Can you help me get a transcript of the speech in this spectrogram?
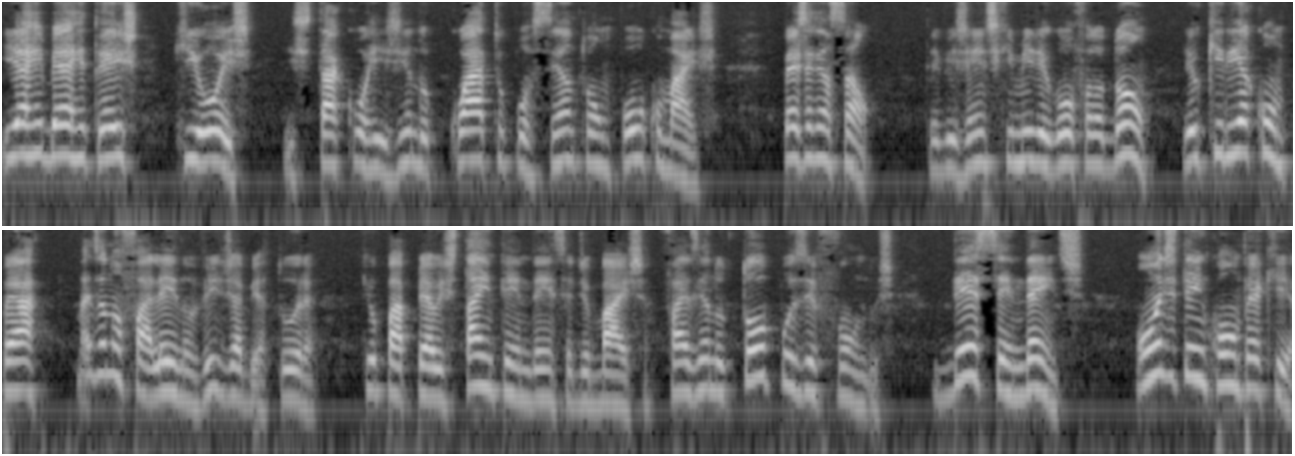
e RBR3 que hoje está corrigindo 4% ou um pouco mais. Preste atenção, Teve gente que me ligou e falou: Dom, eu queria comprar, mas eu não falei no vídeo de abertura. que o papel está em tendência de baixa, fazendo topos e fundos descendentes, onde tem compra aqui?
